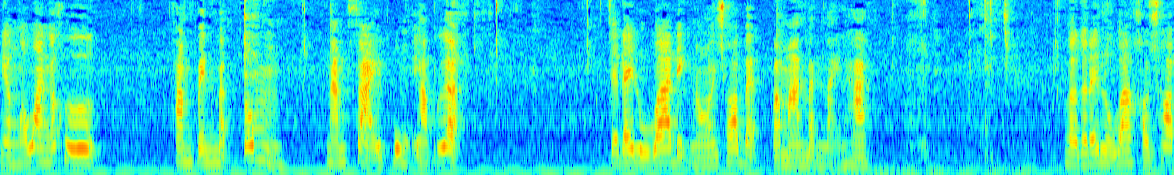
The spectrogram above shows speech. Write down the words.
อย่างเมื่อวานก็คือ ทำเป็นแบบต้มน้ำใสปรุงเองค่ะเพื่อ จะได้รู้ว่าเด็กน้อยชอบแบบประมาณแบบไหนนะคะ เราจะได้รู้ว่าเขาชอบ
